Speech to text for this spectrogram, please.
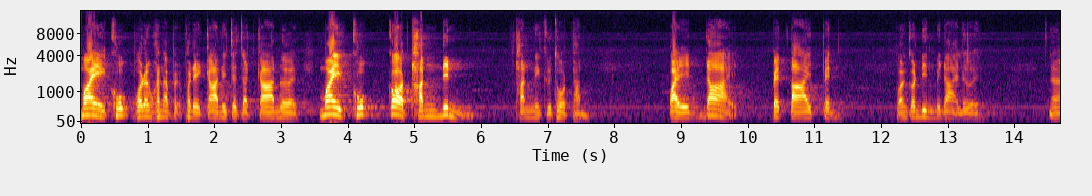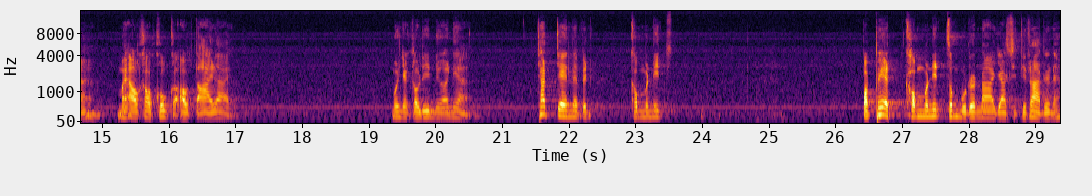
ไม่คุกเพราะนั้นคณะเผด็จการนี่จะจัดการเลย ไม่คุกก็ทันดิ้น ทันนี่คือโทษทัน ไปได้ไปตายเป็นเพราะนั้นก็ดิ้นไม่ได้เลยนะไม่เอาเข้าคุกก็เอาตายได้เหมือนอย่างเกาหลีเหนือเนี่ยชัดเจนเลยเป็นคอมมิวนิสต์ประเภทคอมมิวนิสต์สมบูรณาญาสิทธิราชด้วยนะ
